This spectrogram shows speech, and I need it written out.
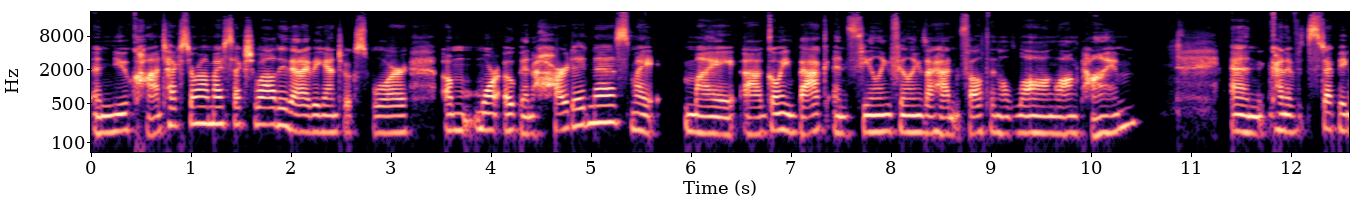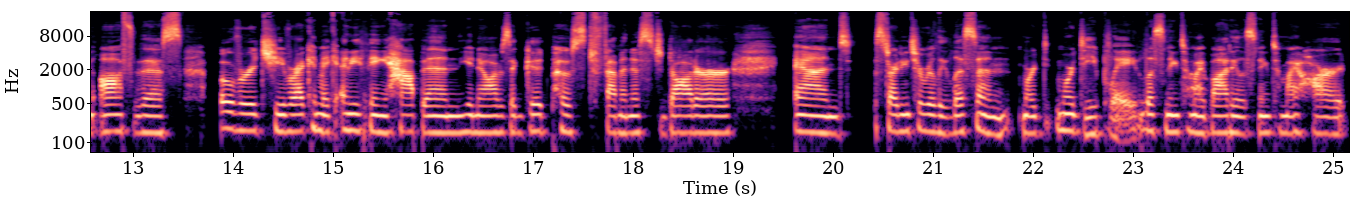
a new context around my sexuality that I began to explore, a more open heartedness, my my uh, going back and feeling feelings I hadn't felt in a long, long time. And kind of stepping off this overachiever, I can make anything happen. You know, I was a good post feminist daughter and starting to really listen more more deeply, listening to my body, listening to my heart,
